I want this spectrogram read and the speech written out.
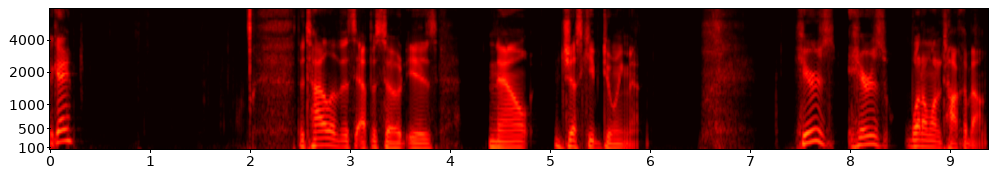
Okay. The title of this episode is now just keep doing that. Here's here's what I want to talk about.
